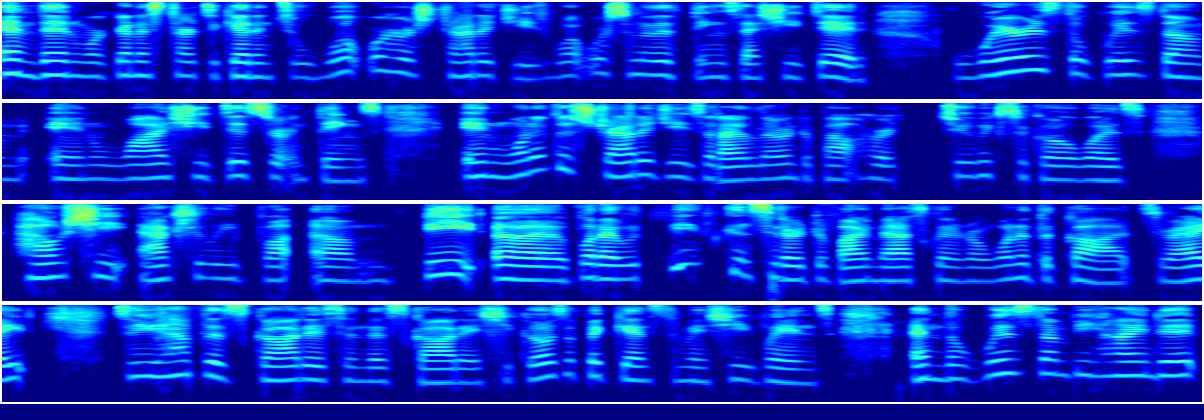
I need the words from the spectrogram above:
And then we're going to start to get into what were her strategies? What were some of the things that she did? Where is the wisdom in why she did certain things? And one of the strategies that I learned about her two weeks ago was how she actually um, beat uh, what I would be considered divine masculine or one of the gods, right? So you have this goddess and this god, and she goes up against him and she wins. And the wisdom behind it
